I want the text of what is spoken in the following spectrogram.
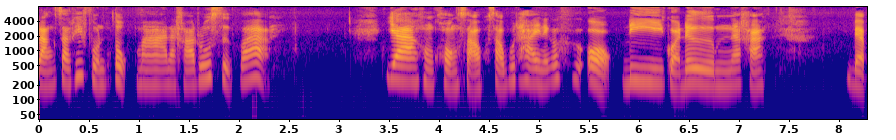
หลังจากที่ฝนตกมานะคะ รู้สึกว่ายางของของสาวสาวผู้ไทยเนี่ยก็คือออกดีกว่าเดิมนะคะ แบบ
